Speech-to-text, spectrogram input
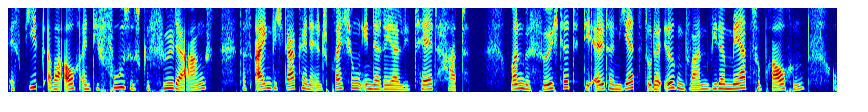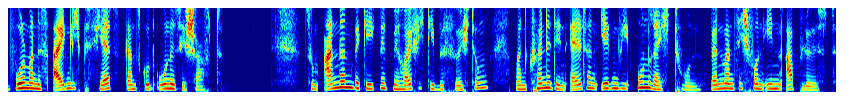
Es gibt aber auch ein diffuses Gefühl der Angst, das eigentlich gar keine Entsprechung in der Realität hat. Man befürchtet, die Eltern jetzt oder irgendwann wieder mehr zu brauchen, obwohl man es eigentlich bis jetzt ganz gut ohne sie schafft. Zum anderen begegnet mir häufig die Befürchtung, man könne den Eltern irgendwie Unrecht tun, wenn man sich von ihnen ablöst.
